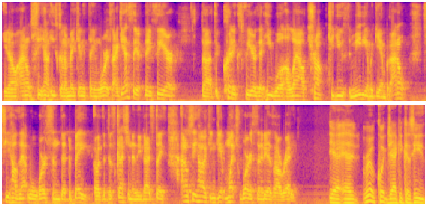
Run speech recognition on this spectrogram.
you know, I don't see how he's going to make anything worse. I guess they, they fear. The, the critics fear that he will allow Trump to use the medium again, but I don't see how that will worsen the debate or the discussion in the United States. I don't see how it can get much worse than it is already. Yeah, and real quick, Jacquie, because he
